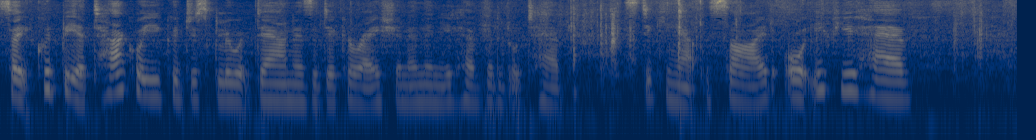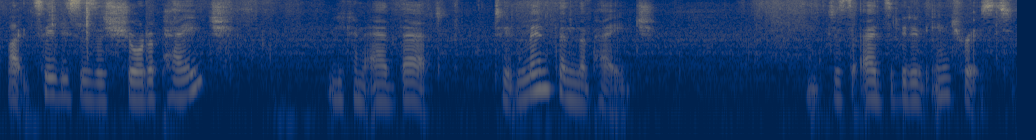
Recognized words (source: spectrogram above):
So it could be a tuck or you could just glue it down as a decoration and then you'd have the little tab sticking out the side. Or if you have, like see this is a shorter page, you can add that to lengthen the page. It just adds a bit of interest.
